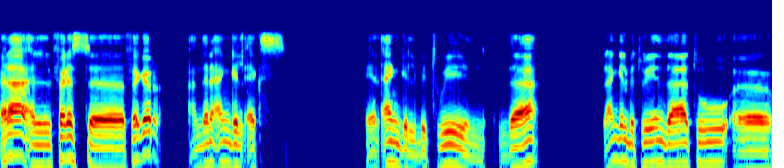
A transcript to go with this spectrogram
هنا ال first figure عندنا angle x هي ال angle between the الانجل between the two uh,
